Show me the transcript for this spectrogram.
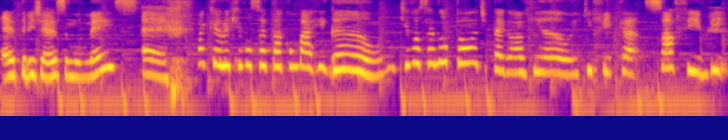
É trigésimo mês? É. Aquele que você tá com barrigão, que você não pode pegar o avião e que fica só Phoebe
